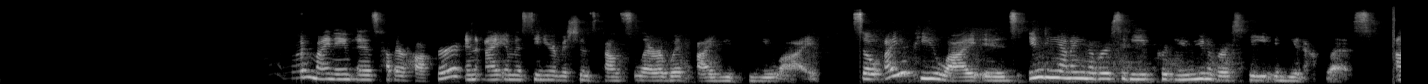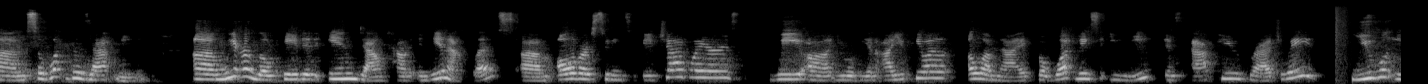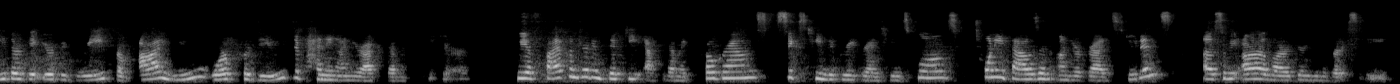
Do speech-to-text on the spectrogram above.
everyone. My name is Heather Hawker, and I am a senior admissions counselor with IUPUI. So IUPUI is Indiana University, Purdue University, Indianapolis. Um, so what does that mean? Um, we are located in downtown Indianapolis. Um, all of our students will be Jaguars. We, uh, you will be an IUPUI alumni, but what makes it unique is after you graduate, you will either get your degree from IU or Purdue, depending on your academic major. We have 550 academic programs, 16 degree granting schools, 20,000 undergrad students. Uh, so we are a larger university.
